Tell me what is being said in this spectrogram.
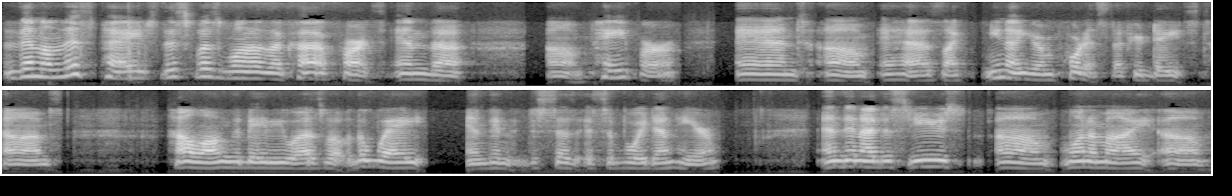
Then on this page, this was one of the cut parts in the um, paper and um, it has like you know your important stuff your dates times how long the baby was what was the weight and then it just says it's a boy down here. And then I just used um, one of my um,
